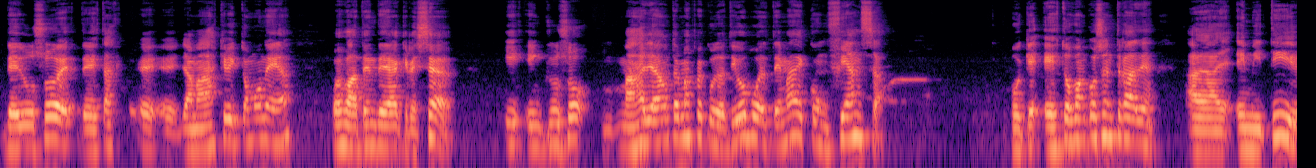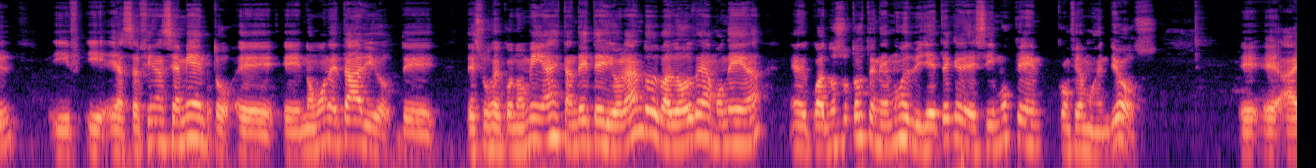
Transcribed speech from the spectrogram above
del uso de, estas eh, eh, llamadas criptomonedas, pues va a tender a crecer. E incluso más allá de un tema especulativo, por el tema de confianza, porque estos bancos centrales a emitir y, hacer financiamiento eh, no monetario de, de, sus economías están deteriorando el valor de la moneda en el cual nosotros tenemos el billete que decimos que confiamos en Dios. a,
